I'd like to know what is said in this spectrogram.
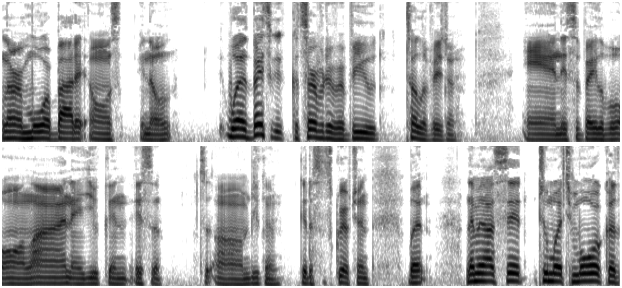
learn more about it on you know well it's basically conservative reviewed television and it's available online and you can it's a um you can get a subscription. But let me not say too much more because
